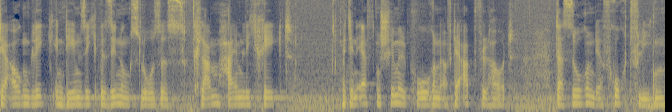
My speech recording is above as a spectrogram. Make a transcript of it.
Der Augenblick, in dem sich Besinnungsloses klammheimlich regt, mit den ersten Schimmelporen auf der Apfelhaut, das Surren der Fruchtfliegen,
